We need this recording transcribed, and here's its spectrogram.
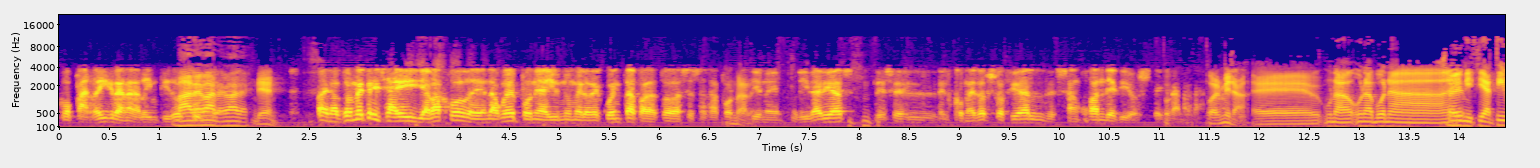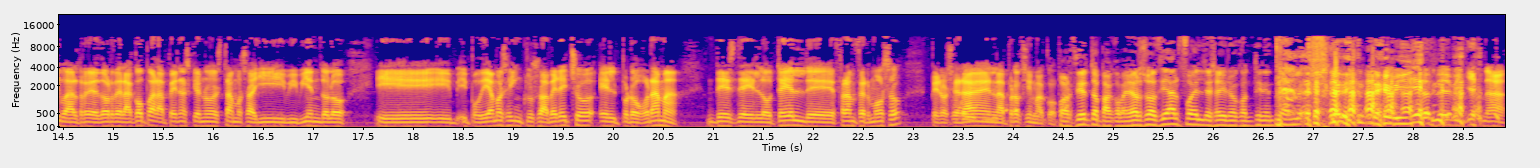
Coparrey Granada 22. Vale, vale, vale. Bien. Bueno, que os metéis ahí y abajo de- en la web pone ahí un número de cuenta para todas esas aportaciones solidarias. Es el, el comedor social de San Juan de Dios de Granada. Pues mira, eh, una, una buena Sí. iniciativa alrededor de la Copa. La pena es que no estamos allí viviéndolo y, y podíamos incluso haber hecho el programa desde el hotel de Fran Fermoso, pero será en la próxima Copa. Por cierto, para comedor social fue el desayuno continental de, de Villena. de Villena.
